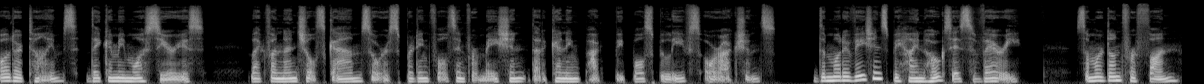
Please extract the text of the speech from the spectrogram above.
Other times, they can be more serious, like financial scams or spreading false information that can impact people's beliefs or actions. The motivations behind hoaxes vary. Some are done for fun,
